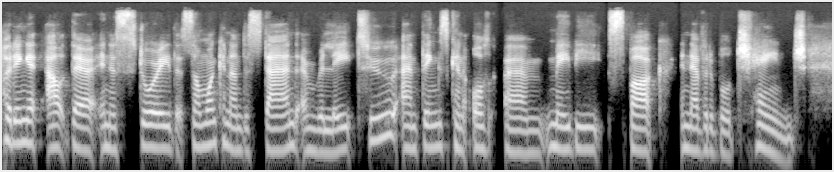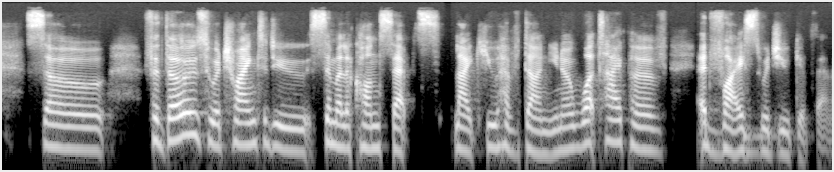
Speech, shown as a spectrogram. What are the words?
putting it out there in a story that someone can understand and relate to, and things can also um, maybe spark inevitable change. So for those who are trying to do similar concepts like you have done, you know, what type of advice would you give them?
